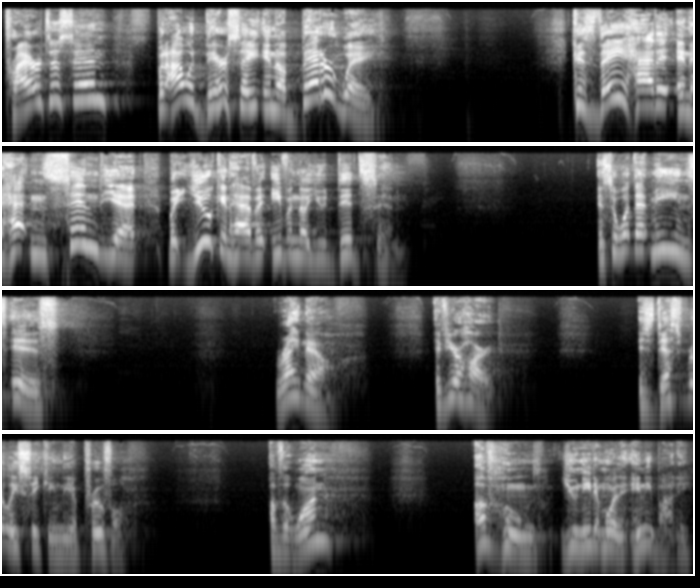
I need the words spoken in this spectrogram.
prior to sin, but I would dare say in a better way. Because they had it and hadn't sinned yet, but you can have it even though you did sin. And so, what that means is right now, if your heart is desperately seeking the approval of the one of whom you need it more than anybody,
